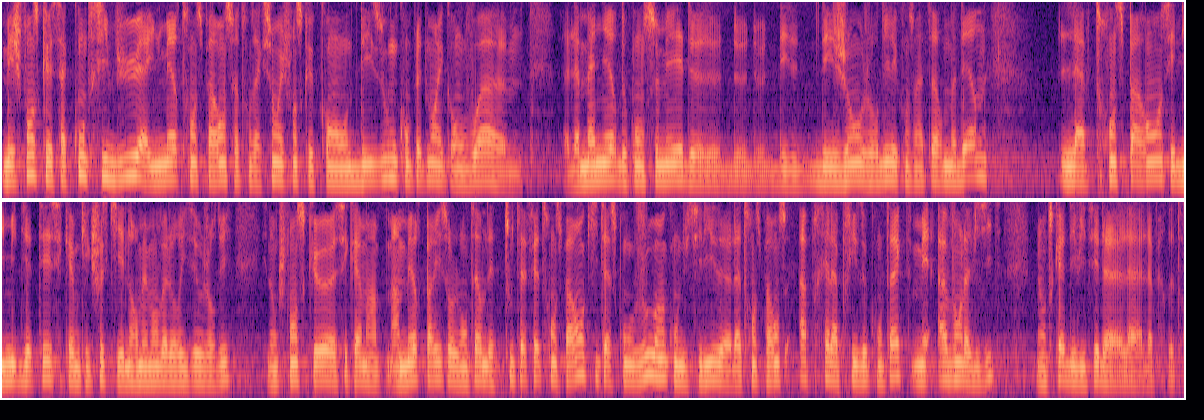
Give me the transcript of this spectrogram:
Mais je pense que ça contribue à une meilleure transparence sur la transaction et je pense que quand on dézoome complètement et quand on voit la manière de consommer de, des, des gens aujourd'hui, les consommateurs modernes, la transparence et l'immédiateté, c'est quand même quelque chose qui est énormément valorisé aujourd'hui. Et donc je pense que c'est quand même un, meilleur pari sur le long terme d'être tout à fait transparent, quitte à ce qu'on joue, hein, qu'on utilise la transparence après la prise de contact, mais avant la visite, mais en tout cas d'éviter la, perte de temps.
